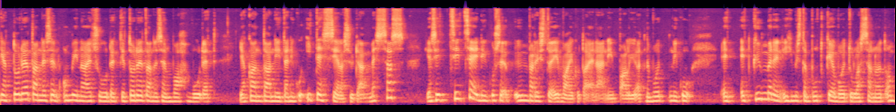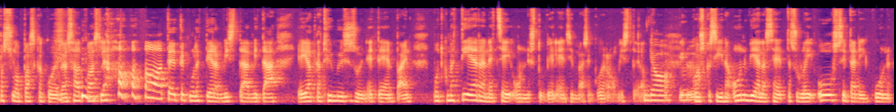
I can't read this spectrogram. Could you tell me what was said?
ja todeta ne sen ominaisuudet ja todeta ne sen vahvuudet ja kantaa niitä niinku itse siellä sydämessäs. Ja sitten sit se, ei, niinku se ympäristö ei vaikuta enää niin paljon. Että voit, niinku, et, et kymmenen ihmistä putkeen voi tulla sanoa, että onpas sulla paskakoira ja sä oot vaan silleen, "Hahaha, te ette kuule tiedä mistään mitään ja jatkat hymyissä suin eteenpäin. Mutta kun mä tiedän, että se ei onnistu vielä ensimmäisen koiran omistajalta. Joo, kyllä. Koska siinä on vielä se, että sulla ei ole sitä niin kuin,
